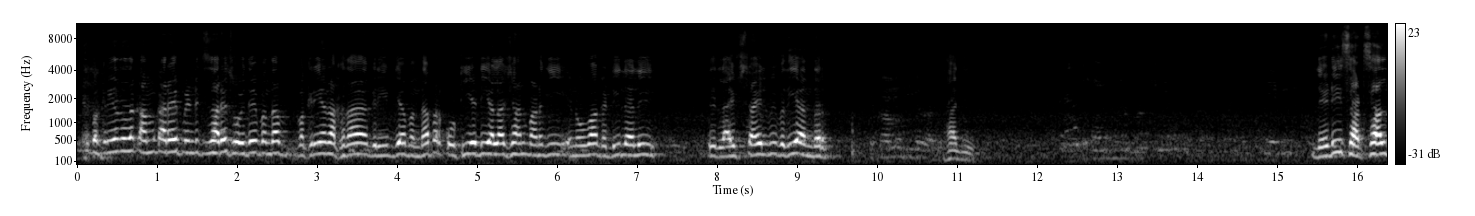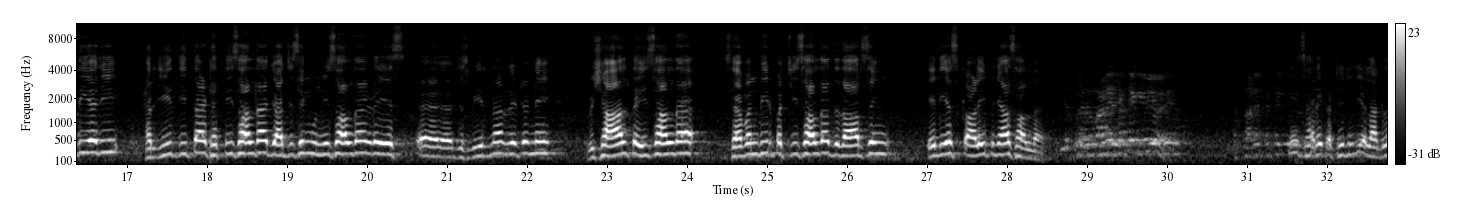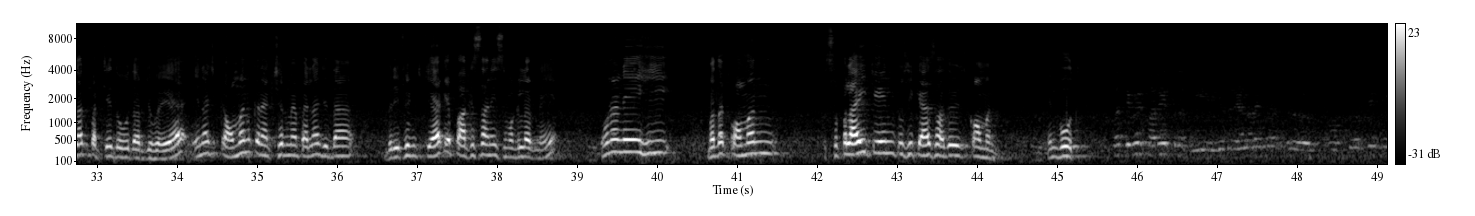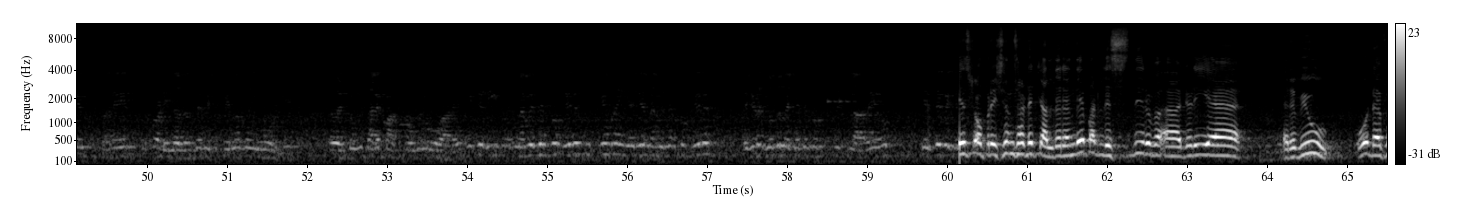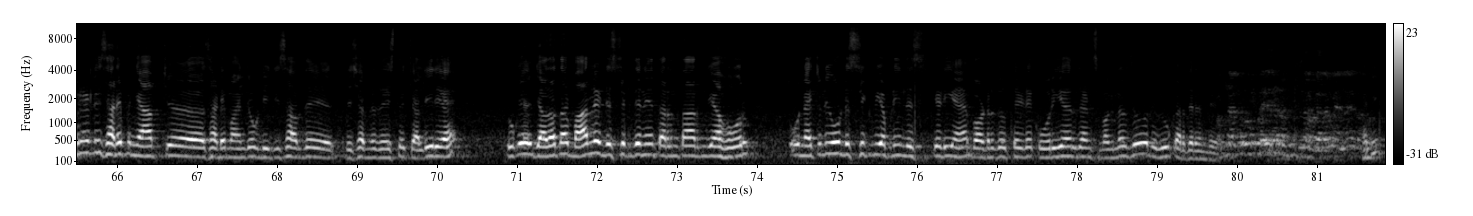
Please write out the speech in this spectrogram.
ਸੀ ਇਹ ਬੱਕਰੀਆਂ ਦਾ ਤਾਂ ਕੰਮ ਕਰ ਰਹੇ ਪਿੰਡ 'ਚ ਸਾਰੇ ਸੋਚਦੇ ਬੰਦਾ ਬੱਕਰੀਆਂ ਰੱਖਦਾ ਹੈ, ਗਰੀਬ ਜਿਹਾ ਬੰਦਾ ਪਰ ਕੋਠੀ ਏਡੀ ਆਲਾਸ਼ਾਨ ਬਣ ਗਈ ਇਨੋਵਾ ਗੱਡੀ ਲੈ ਲਈ ਤੇ ਲਾਈਫ ਸਟਾਈਲ ਵੀ ਵਧੀਆ ਅੰਦਰ। ਹਾਂਜੀ। ਲੇਡੀ 60 ਸਾਲ ਦੀ ਹੈ ਜੀ ਹਰਜੀਤ ਜੀਤਾ 38 ਸਾਲ ਦਾ ਜੱਜ ਸਿੰਘ 19 ਸਾਲ ਦਾ ਜਿਹੜੇ ਇਸ ਜਸਵੀਰ ਨਾਲ ਰਿਲੇਟਡ ਨੇ ਵਿਸ਼ਾਲ 23 ਸਾਲ ਦਾ ਸੈਵਨਵੀਰ 25 ਸਾਲ ਦਾ ਦਦਾਰ ਸਿੰਘ ਏਲੀਅਸ ਕਾਲੀ 50 ਸਾਲ ਦਾ। ਨਹੀਂ ਸਾਰੇ ਇਕੱਠੇ ਨਹੀਂ ਜੀ ਅਲੱਗ-ਅਲੱਗ ਪਰਚੇ ਦੋ ਦਰਜ ਹੋਏ ਆ। ਇਹਨਾਂ 'ਚ ਕਾਮਨ ਕਨੈਕਸ਼ਨ ਮੈਂ ਪਹਿਲਾਂ ਜਿੱਦਾਂ ਬਰੀਫਿੰਗ 'ਚ ਕਿਹਾ ਕਿ ਪਾਕਿਸਤਾਨੀ ਸਮਗਲਰ ਨੇ ਉਹਨਾਂ ਨੇ ਹੀ ਮਤਲਬ ਕਾਮਨ ਸਪਲਾਈ ਚੇਨ ਤੁਸੀਂ ਕਹਿ ਸਕਦੇ ਹੋ ਇਸ ਕਾਮਨ ਇਨ ਬੋਥ ਸਰ ਜਿਵੇਂ ਸਾਰੇ ਸਰਹੱਦੀ ਏਰੀਆ ਦੇ ਰਹਿਣ ਵਾਲੇ ਤਾਂ ਆਫਸ਼ੋਰ ਕੇ ਇਹ ਸਾਰੇ ਤੁਹਾਡੀ ਨਜ਼ਰ ਦੇ ਵਿੱਚ ਪਹਿਲਾਂ ਤੋਂ ਹੀ ਹੋਣਗੇ। ਅਹ, ਕਿਉਂਕਿ ਸਾਰੇ ਪਾਕਿਸਤਾਨ ਤੋਂ ਮੰਗਵਾ ਰਹੇ। ਇੱਕ ਰੀਤ ਨਵੇਂ ਸਿਰ ਤੋਂ ਫਿਰ ਛੁੱਟੀਆਂ ਬਣਾਈਆਂ ਜਾਂਦੀਆਂ ਨਵੇਂ ਸਿਰ ਤੋਂ ਫਿਰ ਇਹ ਜਿਹੜਾ ਯੁੱਧ ਨਸ਼ੇ ਦੇ ਤੋਂ ਤੁਸੀਂ ਚਲਾ ਰਹੇ ਹੋ ਇਸ ਦੇ ਵਿੱਚ ਲਿਸਟ ਆਪਰੇਸ਼ਨ ਸਾਡੇ ਚੱਲਦੇ ਰਹਿੰਦੇ ਪਰ ਲਿਸਟ ਦੀ ਰਿਵ- ਅਹ ਜਿਹੜੀ ਹੈ ਰਿਵਿਊ ਉਹ ਡੈਫੀਨਿਟਲੀ ਸਾਰੇ ਪੰਜਾਬ 'ਚ ਸਾਡੇ ਮਾਨਯੋਗ ਡੀਜੀ ਸਾਹਿਬ ਦੇ ਦਿਸ਼ਾ ਨਿਰਦੇਸ਼ ਤੇ ਚੱਲ ਹੀ ਰਿਹਾ ਹੈ। ਕਿਉਂਕਿ ਜ਼ਿਆਦਾਤਰ ਬਾਹਰਲੇ ਡਿਸਟ੍ਰਿਕਟ ਦੇ ਨੇ, ਤਰਨਤਾਰਨ ਜਾਂ ਹੋਰ, ਤੋਂ ਨੈਚੁਰਲੀ ਉਹ ਡਿਸਟ੍ਰਿਕਟ ਵੀ ਆਪਣੀ ਲਿਸਟ ਜਿਹੜੀ ਹੈ ਬਾਰਡਰ ਦੇ ਉੱਤੇ ਜਿਹੜੇ ਕੋਰੀਅਰਸ ਐਂਡ ਸਮਗਲਰਸ ਉਹ ਰਿਵਿਊ ਕਰਦੇ ਰਹਿੰਦੇ ਹਾਂਜੀ?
